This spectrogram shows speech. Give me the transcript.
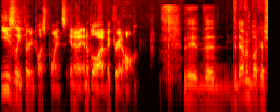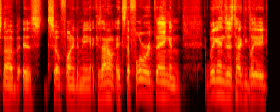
easily 30 plus points in a in a blowout victory at home. The the the Devin Booker snub is so funny to me because I don't. It's the forward thing, and Wiggins is technically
